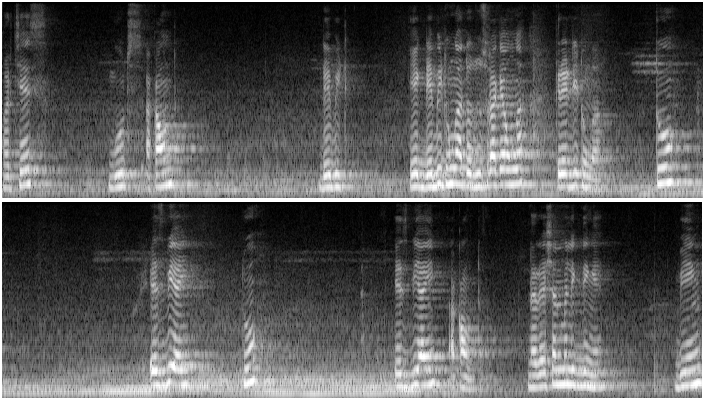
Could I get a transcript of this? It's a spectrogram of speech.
purchase goods account debit एक डेबिट होगा तो दूसरा क्या होगा? क्रेडिट होगा। To S B I to S B I account narration में लिख देंगे। Being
